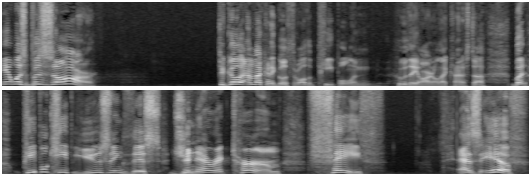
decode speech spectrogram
it was bizarre. To go, I'm not going to go through all the people and who they are and all that kind of stuff, but people keep using this generic term, faith, as if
